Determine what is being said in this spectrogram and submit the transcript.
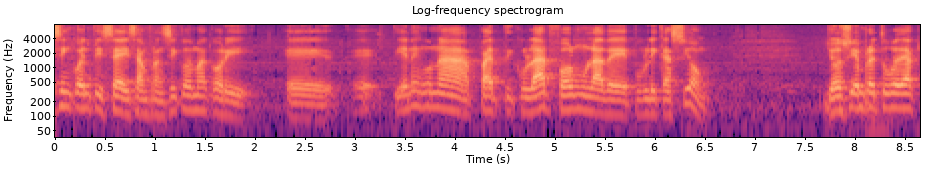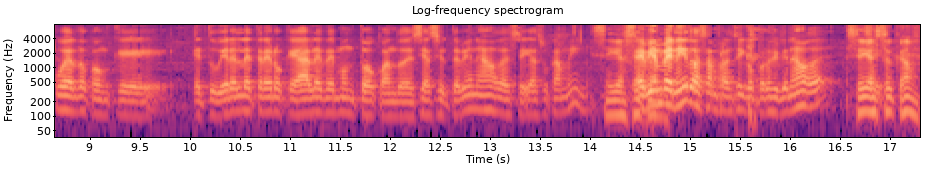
56, San Francisco de Macorís, eh, eh, tienen una particular fórmula de publicación. Yo siempre estuve de acuerdo con que estuviera el letrero que Ale desmontó cuando decía, si usted viene a joder, siga su camino. Siga su es camino. bienvenido a San Francisco, pero si viene a joder... Siga sí. su camino.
